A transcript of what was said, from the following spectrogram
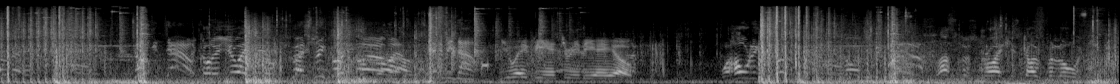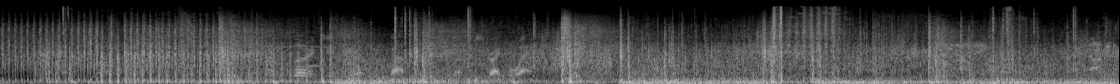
overhead. Target down! Got a UAV on Crash station. recon ready for flyover! flyover. Enemy down! UAV We're holding Cluster strike is go for launch. Loader 2-0, copy. Cluster strike away. Target!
